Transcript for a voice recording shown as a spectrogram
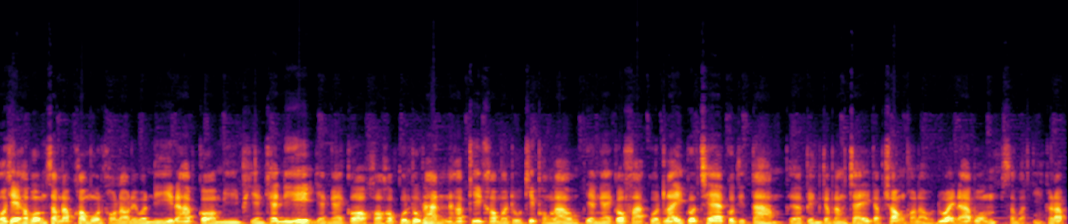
โอเคครับผมสำหรับข้อมูลของเราในวันนี้นะครับก็มีเพียงแค่นี้ยังไงก็ขอขอบคุณทุกท่านนะครับที่เข้ามาดูคลิปของเรายังังไงก็ฝากกดไลค์กดแชร์กดติดตาม เพื่อเป็นกำลังใจให้กับช่องของเราด้วยนะครับผม สวัสดีครับ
